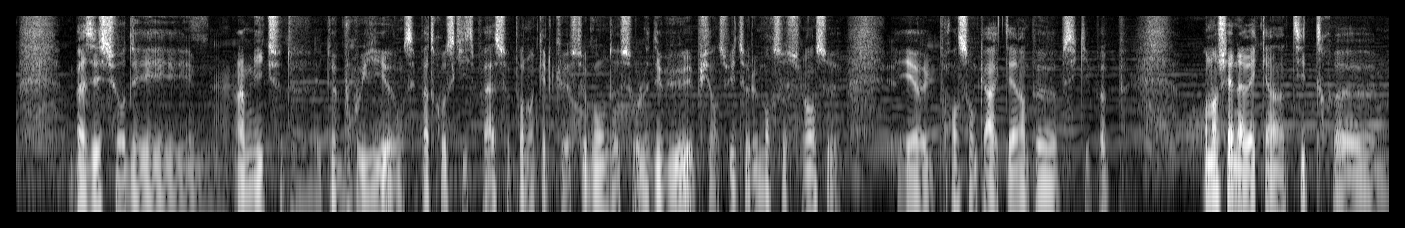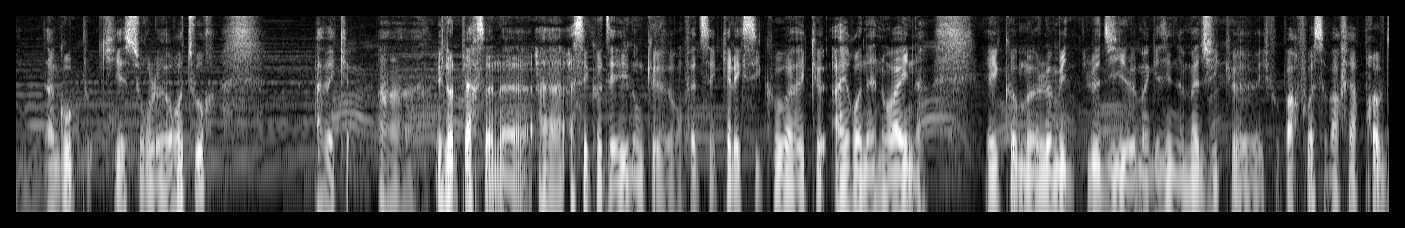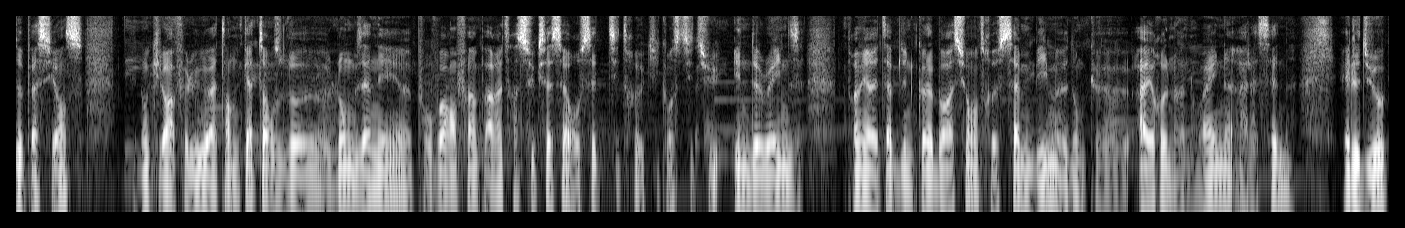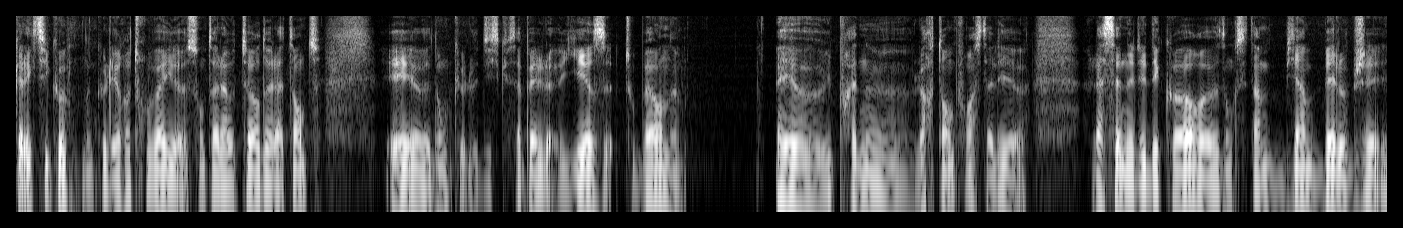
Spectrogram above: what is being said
basé sur des, un mix de, de bruit. On ne sait pas trop ce qui se passe pendant quelques secondes sur le début, et puis ensuite le morceau se lance et il prend son caractère un peu psyché-pop. On enchaîne avec un titre d'un groupe qui est sur le retour avec un- une autre personne euh, à, ses côtés. Donc euh, en fait c'est Calexico avec euh, Iron and Wine. Et comme le, dit le magazine Magic, il faut parfois savoir faire preuve de patience. Et donc il aura fallu attendre 14 lo- longues années pour voir enfin apparaître un successeur aux 7 titres qui constituent In the Rains, première étape d'une collaboration entre Sam Beam, donc Iron and Wine à la scène, et le duo Calexico. Donc les retrouvailles sont à la hauteur de l'attente. Et euh, donc le disque s'appelle Years to Burn. Et euh, ils prennent euh, leur temps pour installer la scène et les décors. Donc c'est un bien bel objet.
